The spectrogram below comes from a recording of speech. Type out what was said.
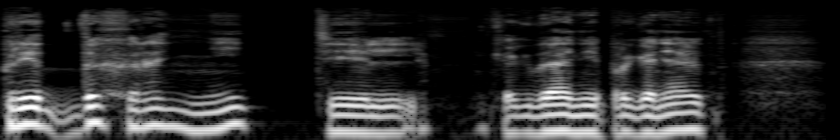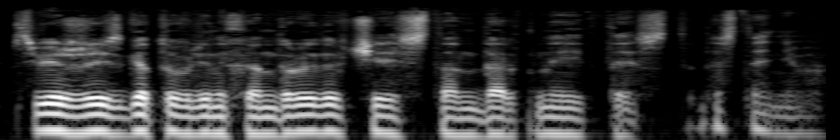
предохранитель, когда они прогоняют свежеизготовленных андроидов через стандартный тест. Достань его.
